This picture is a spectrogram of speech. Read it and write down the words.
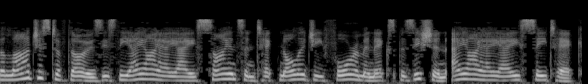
The largest of those is the AIAA Science and Technology Forum and Exposition AIAA SciTech.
